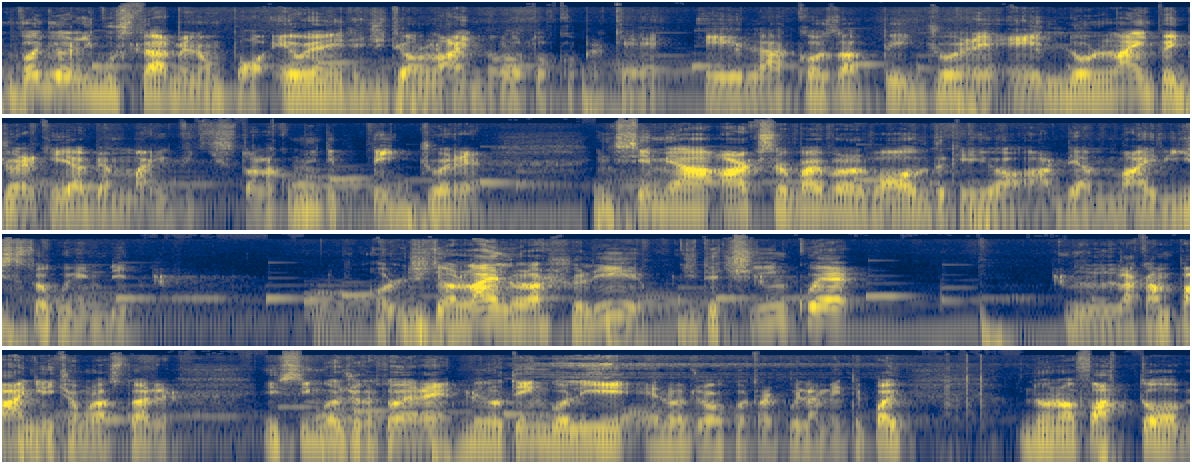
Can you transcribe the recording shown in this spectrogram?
voglio rigustarmelo un po' e ovviamente GT Online non lo tocco perché è la cosa peggiore, è l'online peggiore che io abbia mai visto, la community peggiore insieme a Ark Survival Evolved che io abbia mai visto, quindi GT Online lo lascio lì, GT5, la campagna, diciamo la storia, il singolo giocatore me lo tengo lì e lo gioco tranquillamente. Poi non ho fatto,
